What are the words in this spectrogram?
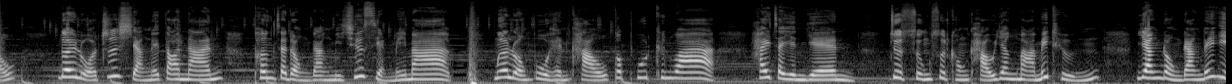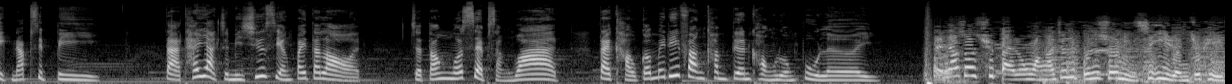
ว โดยหลัวจื้อเฉียงในตอนนั้น เพิ่งจะโด่งดังมีชื่อเสียงไม่มาก เมื่อหลวงปู่เห็นเขาก็พูดขึ้นว่า ให้ใจเย็นๆ จุดสูงสุดของเขายังมาไม่ถึง ยังโด่งดังได้อีกนับสิบปี แต่ถ้าอยากจะมีชื่อเสียงไปตลอด จะต้องงดเสพสังวาสแต่เขาก็ไม่ได้ฟังคำเตือนของหลวงปู่เลย 人家说去白龙王啊，就是不是说你是艺人就可以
